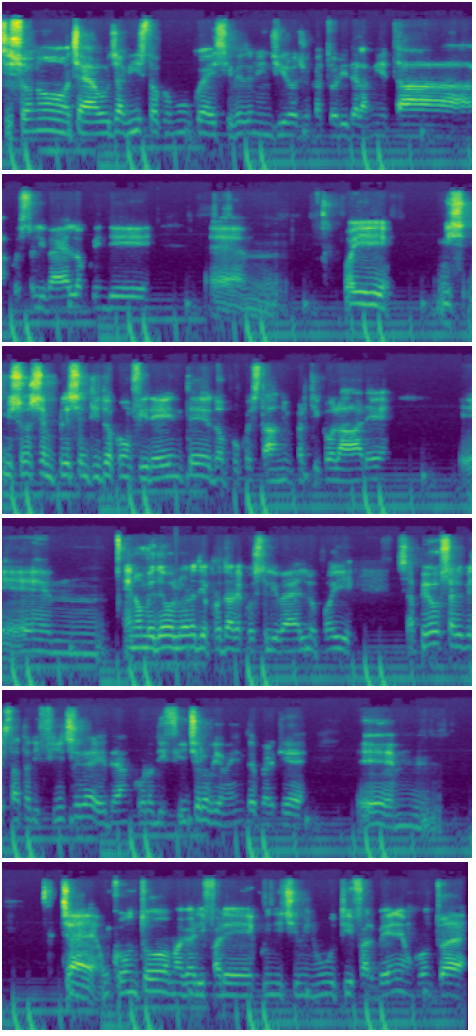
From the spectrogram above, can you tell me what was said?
ci sono, cioè, ho già visto comunque si vedono in giro giocatori della mia età a questo livello, quindi ehm, poi mi, mi, sono sempre sentito confidente dopo quest'anno in particolare e, ehm, e, non vedevo l'ora di approdare a questo livello. Poi sapevo sarebbe stata difficile ed è ancora difficile ovviamente perché ehm, cioè, un conto magari fare 15 minuti, far bene, un conto è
